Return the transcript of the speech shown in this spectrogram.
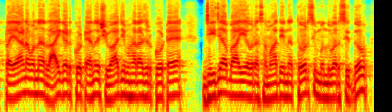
ಪ್ರಯಾಣವನ್ನ ರಾಯಗಢ ಕೋಟೆ, ಅಂದ್ರೆ ಶಿವಾಜಿ ಮಹಾರಾಜರ ಕೋಟೆ, ಜೀಜಾಬಾಯಿ ಅವರ ಸಮಾಧಿನ ತೋರಿಸಿ ಮುಂದುವರಿಸಿದ್ದು.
